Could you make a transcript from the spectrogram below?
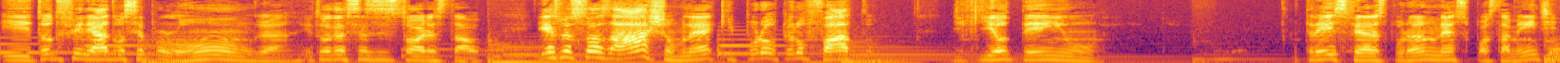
E todo feriado você prolonga e todas essas histórias tal. E as pessoas acham, né, que por, pelo fato de que eu tenho três férias por ano, né, supostamente,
